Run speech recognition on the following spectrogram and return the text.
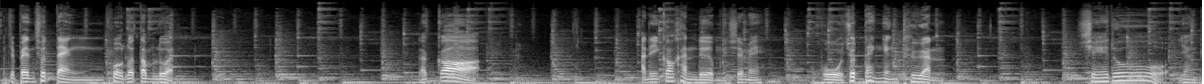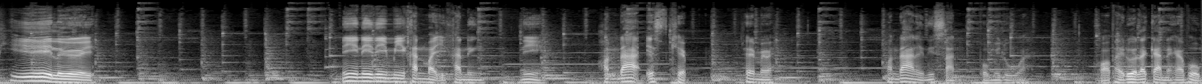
มันจะเป็นชุดแต่งพวกรถตำรวจ แล้วก็ อันนี้ก็คันเดิมนี่ใช่ไหมโอ้โหชุดแต่งอย่างเถื่อน เชโดอย่างเท่เลย นี่นี่นี่มีคันใหม่อีกคันหนึ่งนี่ Honda Escape ใช่ไหม Honda หรือนิสสันผมไม่รู้อะขออภัยด้วยแล้วกันนะครับผม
